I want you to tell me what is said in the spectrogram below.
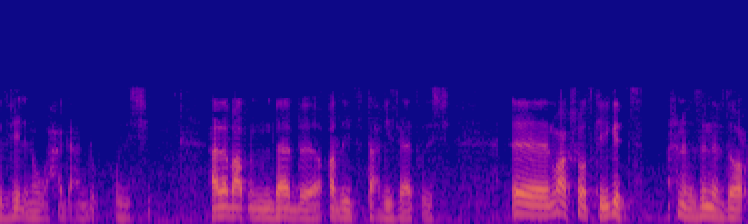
فيه لأنه هو حق عنده وذا الشيء هذا باطل من باب قضية التحفيزات وذا الشيء آه نواكشوط كي قلت إحنا مازلنا في دور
